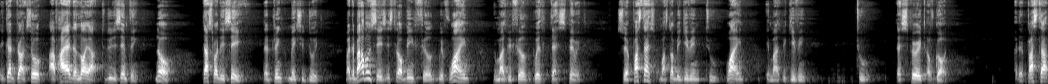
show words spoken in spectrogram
You get drunk. So I've hired a lawyer to do the same thing. No, that's what they say. The drink makes you do it. But the Bible says instead of being filled with wine, you must be filled with the Spirit. So a pastor must not be given to wine, it must be given to the Spirit of God. And the pastor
